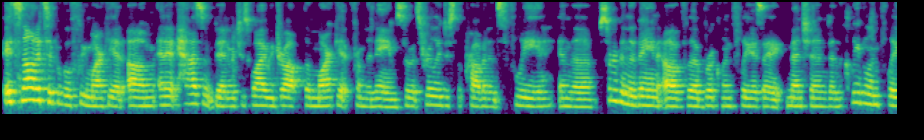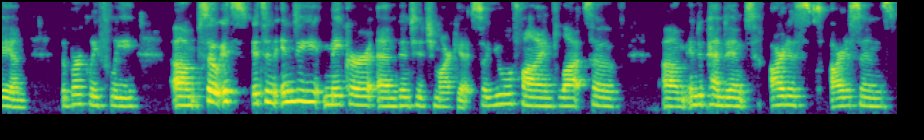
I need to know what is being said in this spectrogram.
It's not a typical flea market, um, and it hasn't been, which is why we dropped the market from the name. So it's really just the Providence Flea in the sort of in the vein of the Brooklyn Flea, as I mentioned, and the Cleveland Flea, and the Berkeley Flea. Um, so it's it's an indie maker and vintage market. So you will find lots of um, independent artists, artisans,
